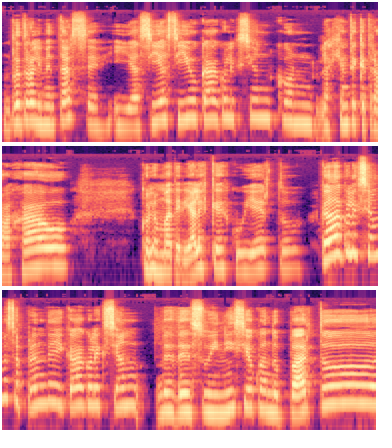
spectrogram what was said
retroalimentarse. Y así ha sido cada colección con la gente que he trabajado, con los materiales que he descubierto. Cada colección me sorprende y cada colección desde su inicio cuando parto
